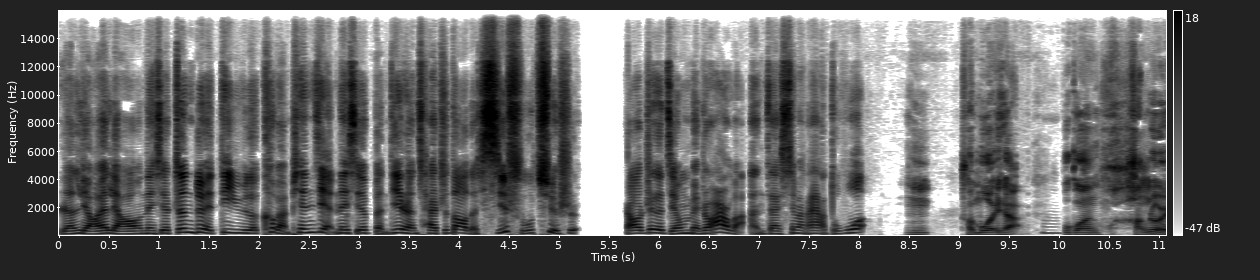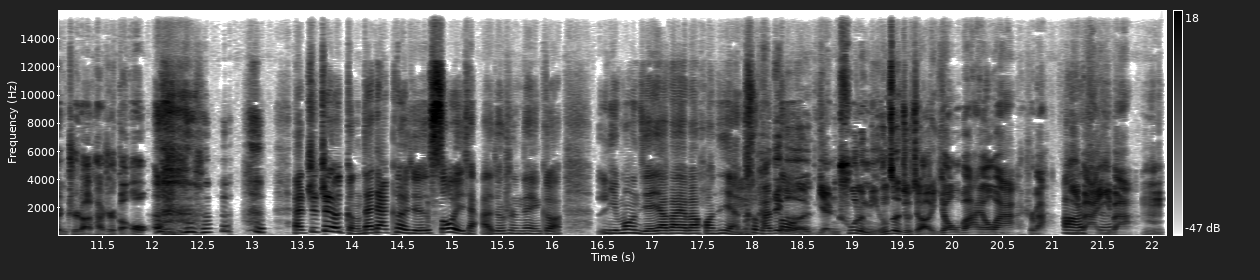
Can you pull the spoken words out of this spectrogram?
人聊一聊那些针对地域的刻板偏见，那些本地人才知道的习俗趣事。然后这个节目每周二晚在喜马拉雅独播。嗯，传播一下，嗯不光杭州人知道它是狗，哎，这这个梗大家可以去搜一下啊，就是那个李梦洁幺八幺八黄金眼、特别逗。个演出的名字就叫幺八幺八，是吧？啊一八是一八，嗯，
